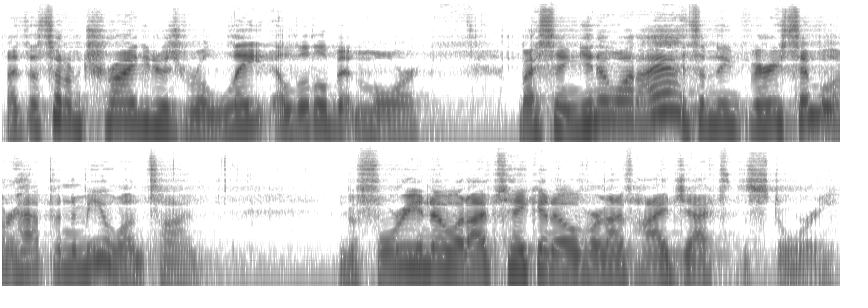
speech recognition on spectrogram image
That's what I'm trying to do is relate a little bit more by saying, you know what, I had something very similar happen to me one time. And before you know it, I've taken over and I've hijacked the story.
